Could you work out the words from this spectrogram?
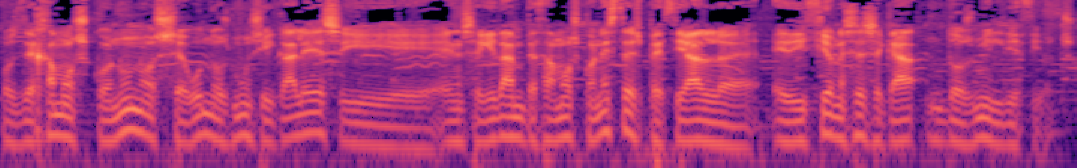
Os dejamos con unos segundos musicales y enseguida empezamos con este especial Ediciones SK 2018.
